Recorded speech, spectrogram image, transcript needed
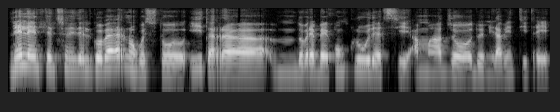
Nelle intenzioni del governo questo iter, mhmm, dovrebbe concludersi a maggio 2023.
